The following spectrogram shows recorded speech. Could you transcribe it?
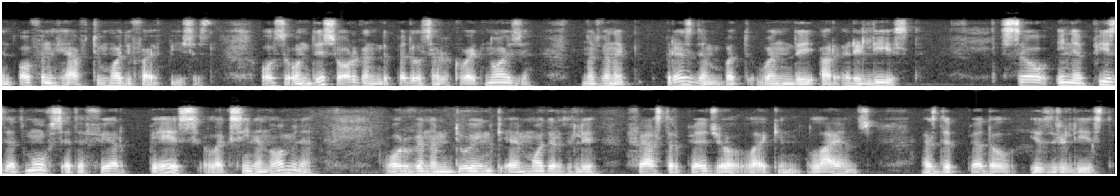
and often have to modify pieces. Also, on this organ, the pedals are quite noisy, not when I press them, but when they are released. So, in a piece that moves at a fair pace, like sine nomine, or when I'm doing a moderately fast arpeggio, like in Lyons, as the pedal is released,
